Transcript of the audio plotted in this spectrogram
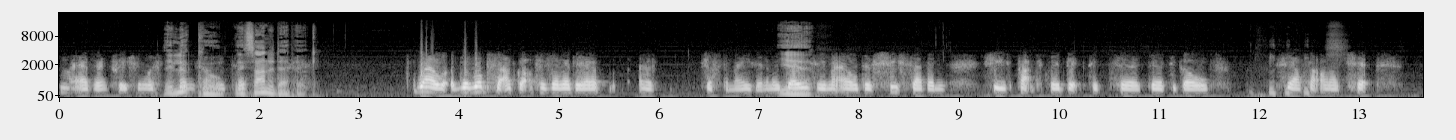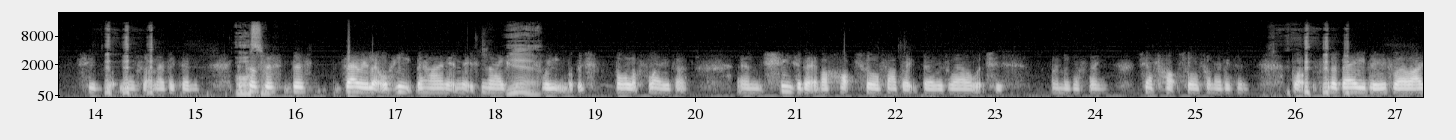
My ever increasing list. They look cool. They sounded epic. Well, the rubs that I've got for already are, are just amazing. I mean, Yeah. Daisy, my eldest, she's seven. She's practically addicted to dirty gold. She has that on her chips. She loves it on everything because Awesome. there's there's very little heat behind it, and it's nice Yeah. and sweet, but it's full of flavour. And she's a bit of a hot sauce addict though as well, which is another thing. She has hot sauce on everything. But for the baby as well, I,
